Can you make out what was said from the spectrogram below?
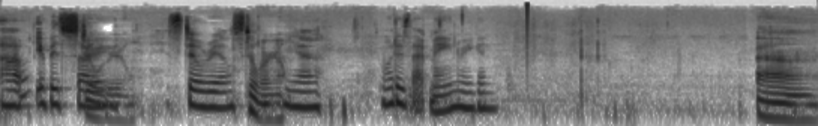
Uh, it was so Still real. still real. Still real. Yeah. What does that mean, Regan? Uh,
